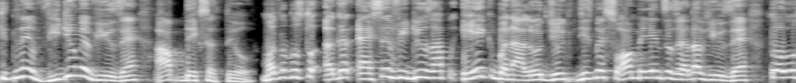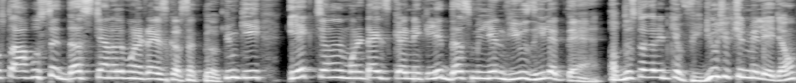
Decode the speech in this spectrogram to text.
कितने वीडियो में व्यूज़ हैं, आप देख सकते हो। मतलब दोस्तों, अगर ऐसे वीडियोस आप एक बना लो जिसमें सौ मिलियन से ज़्यादा व्यूज़ है तो दोस्तों, आप उससे दस चैनल मोनिटाइज कर सकते हो। क्योंकि एक चैनल मोनिटाइज करने के लिए 10 मिलियन व्यूज़ ही लगते हैं। अब दोस्तों, अगर इनके वीडियो सेक्शन में ले जाऊँ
